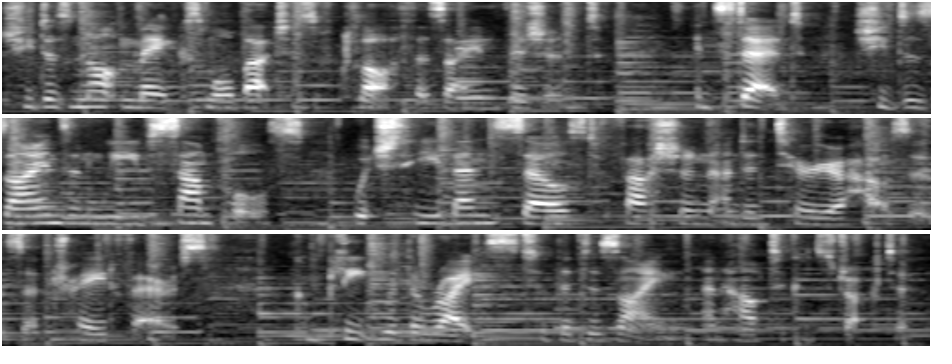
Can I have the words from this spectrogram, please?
she does not make small batches of cloth as I envisioned. Instead, she designs and weaves samples, which she then sells to fashion and interior houses at trade fairs, complete with the rights to the design and how to construct it.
